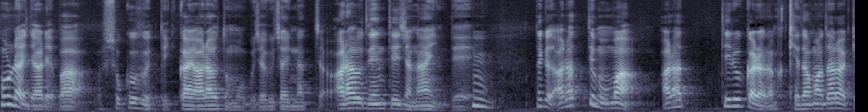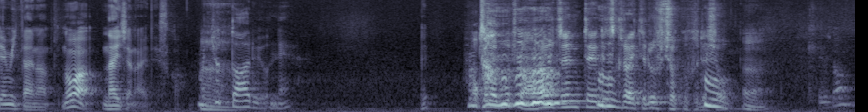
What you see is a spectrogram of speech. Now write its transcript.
本来であれば不織布って一回洗うともうぐちゃぐちゃになっちゃう。洗う前提じゃないんで、うん。だけど洗ってもまあ洗ってるからなんか毛玉だらけみたいなのはないじゃないですか。まあ、ちょっとあるよね、まあこれはもちろん洗う前提で作られてる不織布でしょ。うん。毛玉毛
